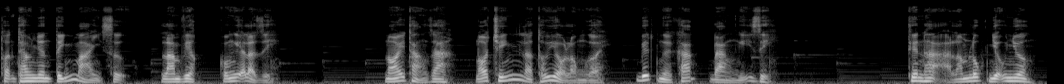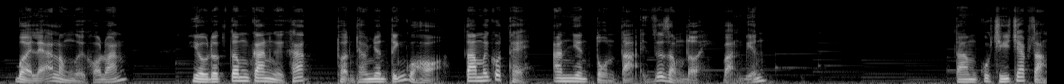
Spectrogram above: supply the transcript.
Thuận theo nhân tính mà hành sự, làm việc có nghĩa là gì? Nói thẳng ra đó chính là thấu hiểu lòng người, biết người khác đang nghĩ gì. Thiên hạ lắm lúc nhiễu nhương, bởi lẽ lòng người khó đoán. Hiểu được tâm can người khác, thuận theo nhân tính của họ, ta mới có thể an nhiên tồn tại giữa dòng đời, vạn biến. Tam quốc chí chép rằng,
